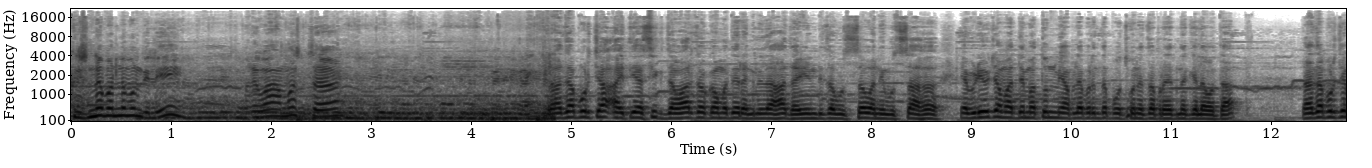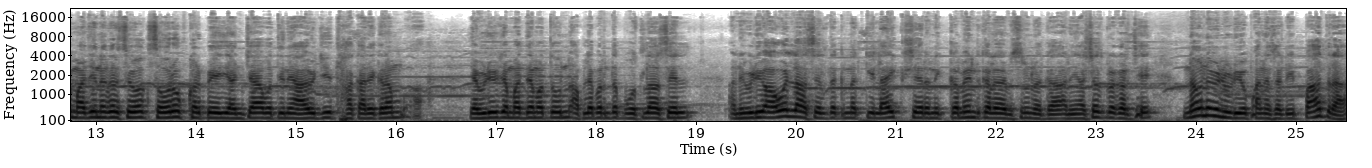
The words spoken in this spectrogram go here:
कृष्ण बनलं म्हणून दिली? अरे वा मस्त. राजापूरच्या ऐतिहासिक जवाहर चौकामध्ये रंगलेला हा दहीहंडीचा उत्सव आणि उत्साह या व्हिडिओच्या माध्यमातून मी आपल्यापर्यंत पोहोचवण्याचा प्रयत्न केला होता. राजापूरचे माजी नगरसेवक सौरभ खडपे यांच्या वतीने आयोजित हा कार्यक्रम या व्हिडिओच्या माध्यमातून आपल्यापर्यंत पोहोचला असेल. आणि व्हिडिओ आवडला असेल तर नक्की लाईक शेअर आणि कमेंट करायला विसरू नका. आणि अशाच प्रकारचे नवनवीन व्हिडिओ पाहण्यासाठी पाहत राहा.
